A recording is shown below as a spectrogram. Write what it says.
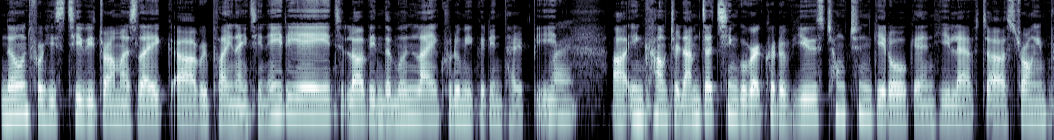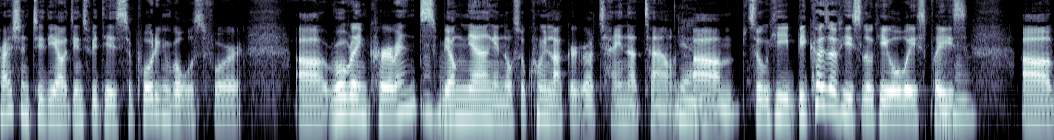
known for his TV dramas like uh, Reply 1988, Love in the Moonlight, 구름이 그린 달빛, right. uh, Encounter, 남자친구 Record of Youth, 청춘 기록, and he left a strong impression to the audience with his supporting roles for uh, Roaring Currents, mm-hmm. And also Coin Locker Girl, Chinatown. Yeah. Um, so he, because of his look, he always plays. Mm-hmm. Uh,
